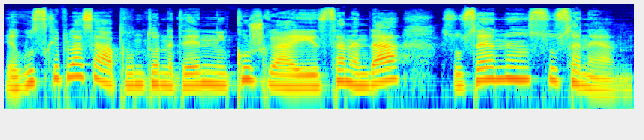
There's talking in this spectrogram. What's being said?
eguzkiplaza.neten ikusgai izanen da zuzen zuzenean.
